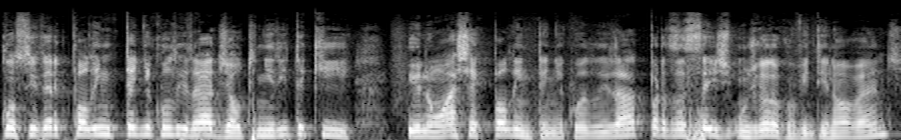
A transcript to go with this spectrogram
considero que Paulinho tenha qualidade, já o tinha dito aqui. Eu não acho é que Paulinho tenha qualidade para 16, um jogador com 29 anos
